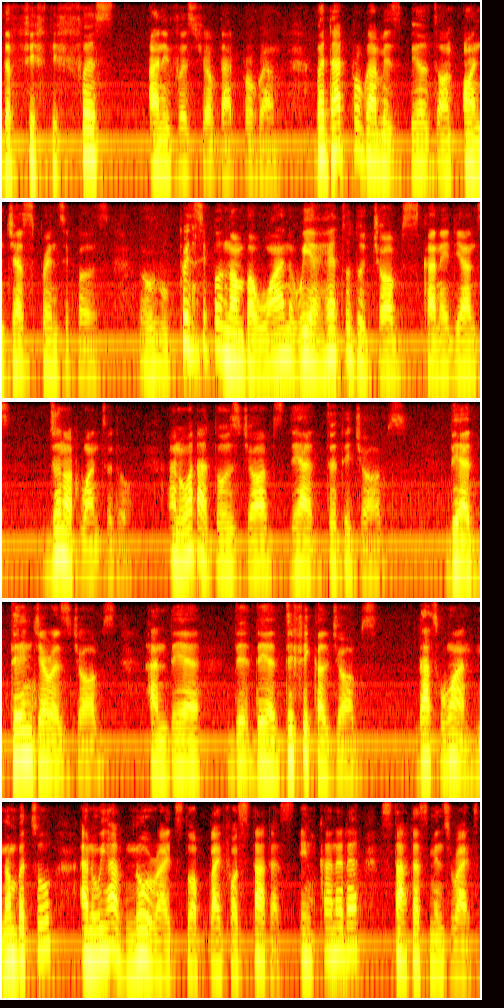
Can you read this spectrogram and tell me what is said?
the 51st anniversary of that program. But that program is built on unjust principles. Uh, principle number one we are here to do jobs Canadians do not want to do. And what are those jobs? They are dirty jobs, they are dangerous jobs, and they are, they, they are difficult jobs. That's one. Number two, and we have no rights to apply for status. In Canada, status means rights.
